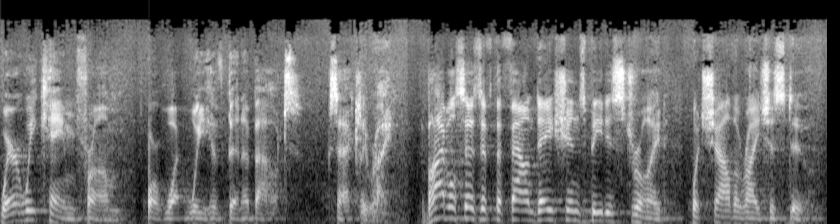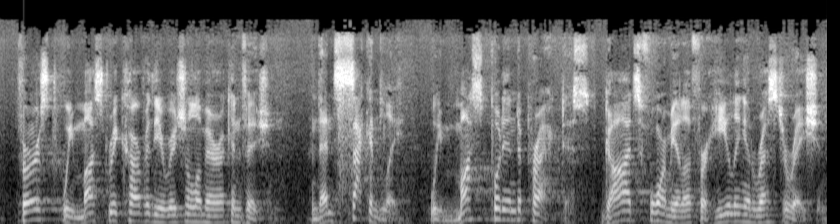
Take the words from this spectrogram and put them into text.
where we came from or what we have been about. Exactly right. The Bible says, if the foundations be destroyed, what shall the righteous do? First, we must recover the original American vision. And then, secondly, we must put into practice God's formula for healing and restoration.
